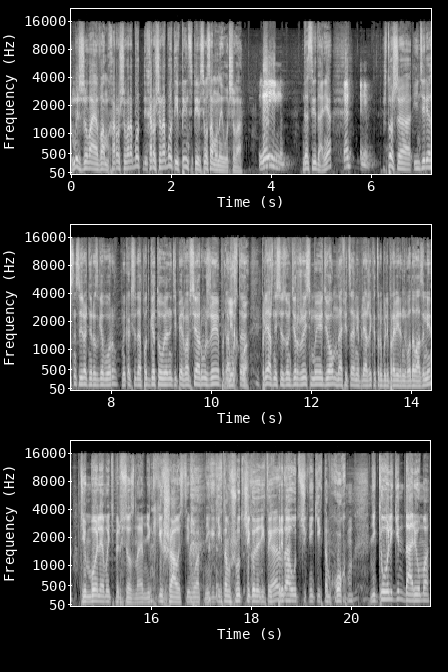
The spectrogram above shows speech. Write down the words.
Мы желаем вам хорошего работы, хорошей работы и, в принципе, всего самого наилучшего. Взаимно. До свидания. До свидания. Что ж, э, интересный содержательный разговор. Мы, как всегда, подготовлены теперь во всеоружии, потому Легко. что пляжный сезон, держись, мы идем на официальные пляжи, которые были проверены водолазами. Тем более мы теперь все знаем. Никаких шалостей, вот, никаких там шуточек, вот этих прибауточек, никаких там хохм, никакого легендариума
